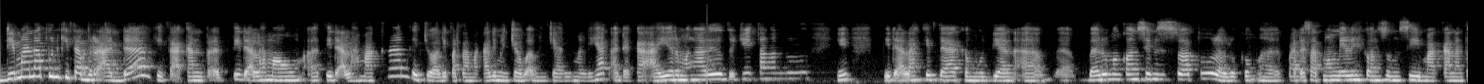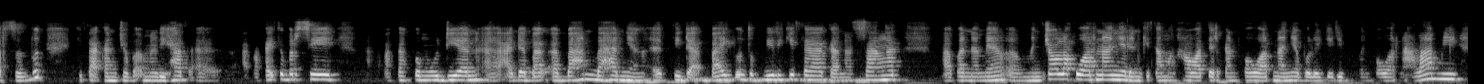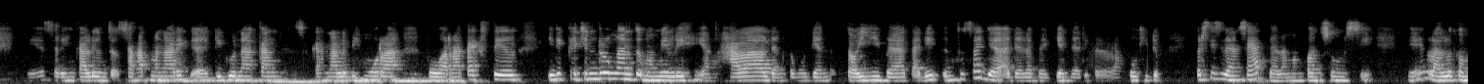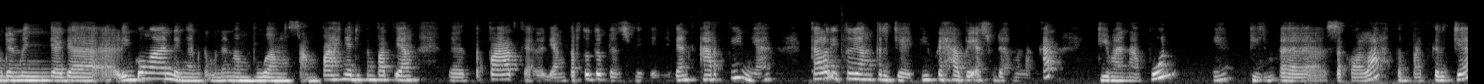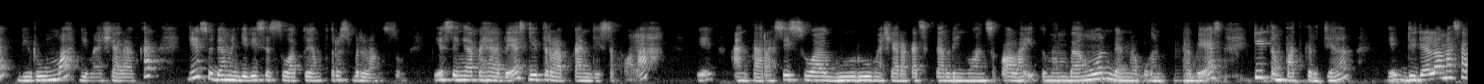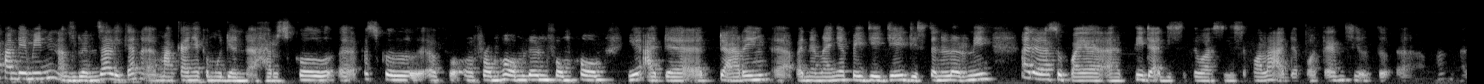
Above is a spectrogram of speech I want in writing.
di mana pun kita berada kita akan tidaklah mau tidaklah makan kecuali pertama kali mencoba mencari melihat adakah air mengalir untuk cuci tangan dulu ya. Tidaklah kita kemudian uh, baru mengkonsumsi sesuatu lalu ke, uh, pada saat memilih konsumsi makanan tersebut kita akan coba melihat uh, apakah itu bersih apakah kemudian uh, ada bahan-bahan yang uh, tidak baik untuk diri kita karena sangat apa namanya eh, mencolok warnanya dan kita mengkhawatirkan pewarnanya boleh jadi bukan pewarna alami ya sering kali untuk sangat menarik eh, digunakan karena lebih murah pewarna tekstil. Jadi kecenderungan untuk memilih yang halal dan kemudian toyiba tadi tentu saja adalah bagian dari perilaku hidup bersih dan sehat dalam mengkonsumsi ya. Lalu kemudian menjaga lingkungan dengan kemudian membuang sampahnya di tempat yang eh, tepat yang tertutup dan sebagainya. Dan artinya kalau itu yang terjadi, PHBS sudah melekat di mana pun, ya, di uh, sekolah, tempat kerja, di rumah, di masyarakat, dia sudah menjadi sesuatu yang terus berlangsung. Ya, sehingga PHBS diterapkan di sekolah, ya, antara siswa, guru, masyarakat sekitar lingkungan sekolah itu membangun dan melakukan PHBS di tempat kerja, di dalam masa pandemi ini Nazulun Zali kan uh, makanya kemudian harus school uh, school uh, from home learn from home ya ada daring uh, apa namanya PJJ distant learning adalah supaya uh, tidak di situasi sekolah ada potensi untuk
